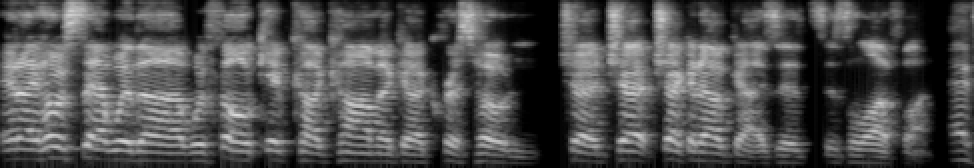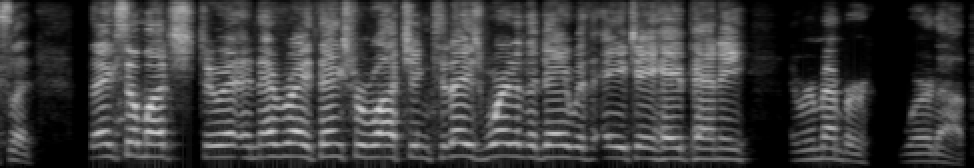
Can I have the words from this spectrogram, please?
and I host that with uh with fellow Cape Cod comic uh, Chris Houghton. Check check check it out, guys. It's it's a lot of fun. Excellent. Thanks so much to it. And everybody, thanks for watching today's word of the day with AJ Hapenny. And remember, word up.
